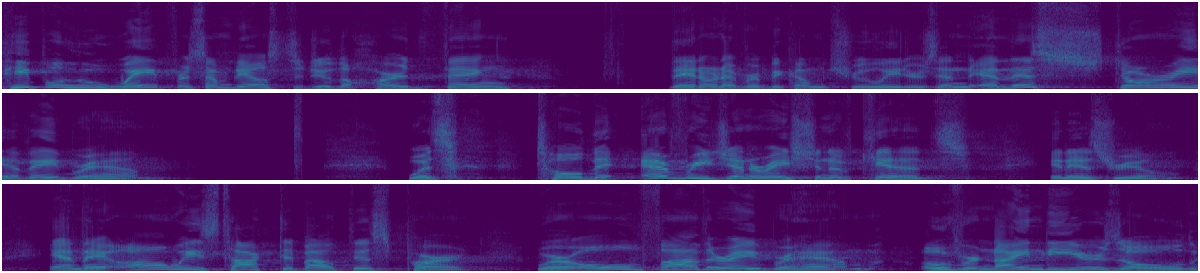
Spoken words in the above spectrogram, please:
People who wait for somebody else to do the hard thing they don't ever become true leaders. And, and this story of Abraham was told to every generation of kids in Israel. And they always talked about this part where old Father Abraham, over 90 years old,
